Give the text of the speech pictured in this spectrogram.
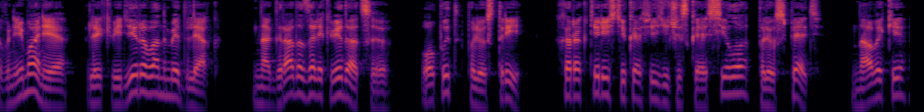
Внимание! Ликвидирован медляк. Награда за ликвидацию. Опыт плюс 3. Характеристика физическая сила плюс 5. Навыки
